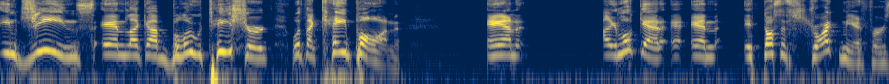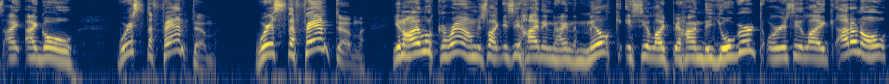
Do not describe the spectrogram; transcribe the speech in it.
in jeans and like a blue t-shirt with a cape on. And I look at it and it doesn't strike me at first. I, I go, where's the phantom? Where's the phantom? You know, I look around, it's like, is he hiding behind the milk? Is he like behind the yogurt? Or is he like, I don't know,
